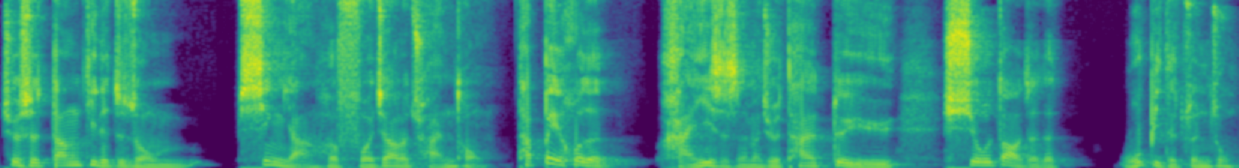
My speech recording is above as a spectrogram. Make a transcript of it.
就是当地的这种信仰和佛教的传统，它背后的含义是什么？就是他对于修道者的无比的尊重，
